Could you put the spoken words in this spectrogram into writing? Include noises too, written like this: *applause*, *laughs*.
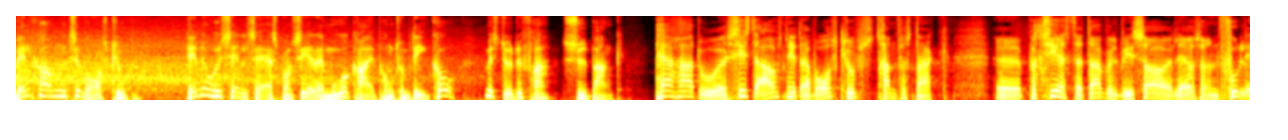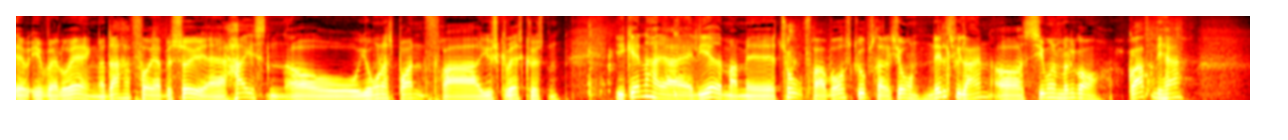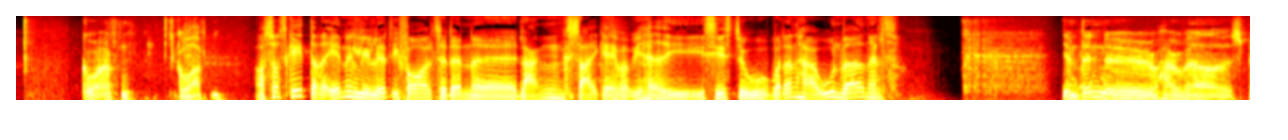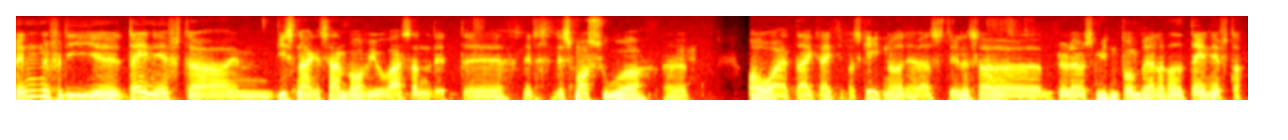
Velkommen til vores klub. Denne udsendelse er sponsoreret af murgrej.dk med støtte fra Sydbank. Her har du øh, sidste afsnit af vores klubs transfersnak. Øh, på tirsdag, der vil vi så lave sådan en fuld evaluering, og der får jeg besøg af Heisen og Jonas Brønd fra Jyske Vestkysten. Igen har jeg allieret mig med to fra vores klubs redaktion, Niels Vilein og Simon Mølgaard. God aften, de her. God aften. God aften. Og så skete der da endelig lidt i forhold til den øh, lange sejgaber, vi havde i, i sidste uge. Hvordan har ugen været, Niels? Jamen, den øh, har jo været spændende, fordi øh, dagen efter øh, vi snakkede sammen, hvor vi jo var sådan lidt, øh, lidt, lidt småsure øh, over, at der ikke rigtig var sket noget, det har været så stille, så øh, blev der jo smidt en bombe allerede dagen efter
